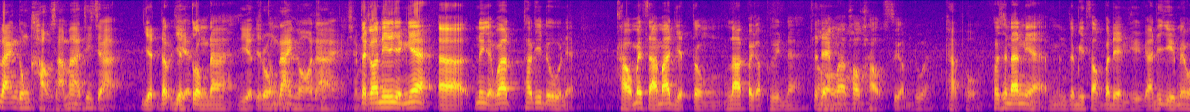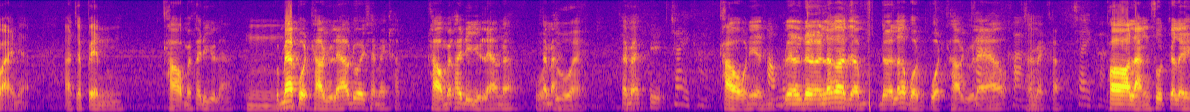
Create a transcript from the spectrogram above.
แรงตรงเข่าสามารถที่จะเหยียดเหยียดตรงได้ เหยียดตรงได้งอได้ใช่ไหมแต่กรณีอย่างเงี้ยเอ่อเนื่องจากว่าเท่าที่ดูเนี่ย เข่าไม่สามารถเหยียดตรงลาดไปกับพื้นได้แสดงว่าข้อเข่าเสื่อมด้วย ครับผม เพราะฉะนั้นเนี่ยมันจะมีสองประเด็นคือการที่ยืนไม่ไหวเนี่ย อาจจะเป็นเข่าไม่ค่อยดีอยู่แล้วอืคุณแม่ปวดเข่าอยู่แล้วด้วยใช่ไหมครับ เข่าไม่ค่อยดีอยู่แล้วนะปวดใช่ไหมด้วย ใช่ไหมพี่ใช่ค่ะ เข่าเนี่ยเข่าไม่เดินค่อยดีเดินแล้วก็จะเดินแล้วก็บ่นปวดเข่าอยู่แล้วค่ะ ใช่ไหมครับ ใช่ค่ะ พอหลังสุดก็เลย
